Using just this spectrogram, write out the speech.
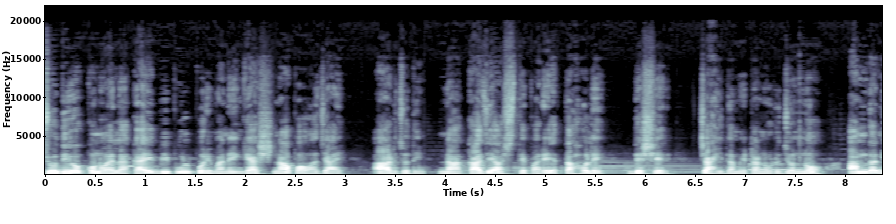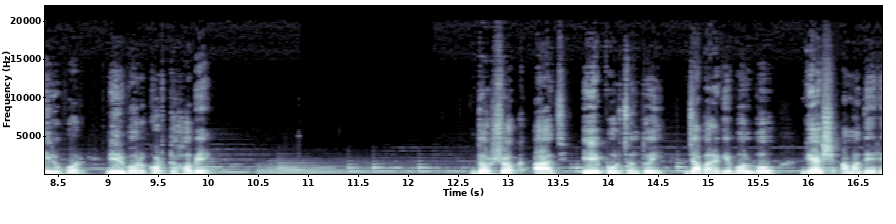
যদিও কোনো এলাকায় বিপুল পরিমাণে গ্যাস না পাওয়া যায়, আর যদি না কাজে আসতে পারে, তাহলে দেশের চাহিদা মেটানোর জন্য আমদানির উপর নির্ভর করতে হবে। দর্শক, আজ এ পর্যন্তই। যাবার আগে বলব, গ্যাস আমাদের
